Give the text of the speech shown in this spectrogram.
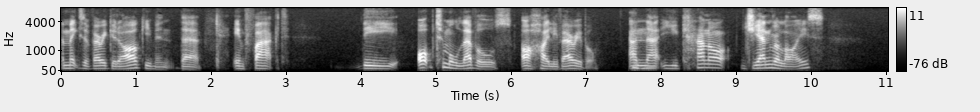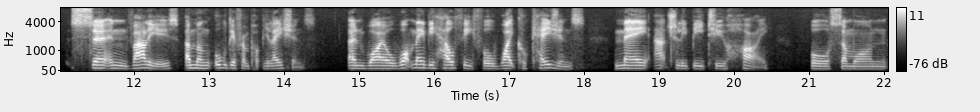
and makes a very good argument that in fact the optimal levels are highly variable and mm-hmm. that you cannot generalize certain values among all different populations. And while what may be healthy for white Caucasians may actually be too high for someone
